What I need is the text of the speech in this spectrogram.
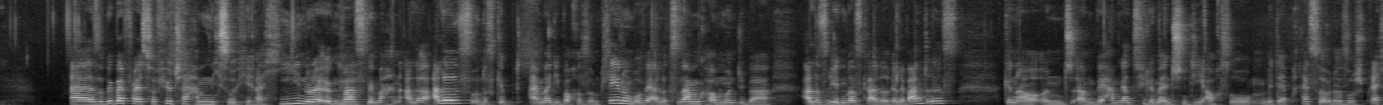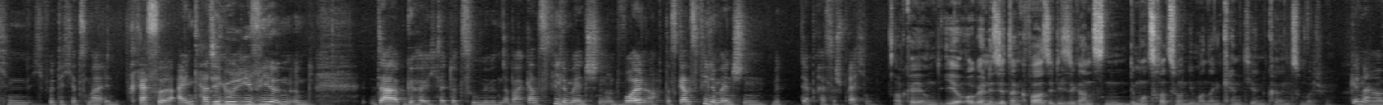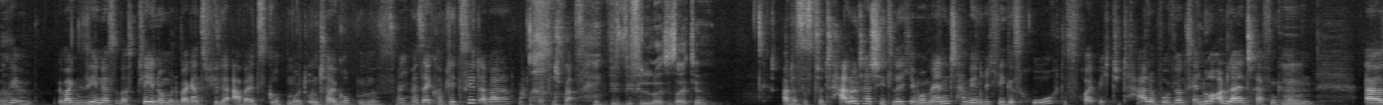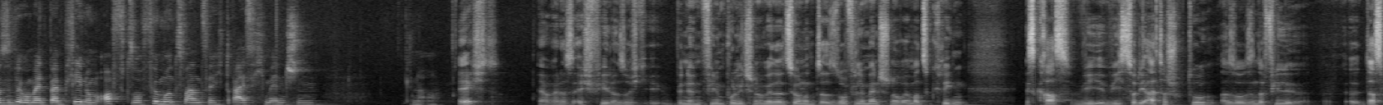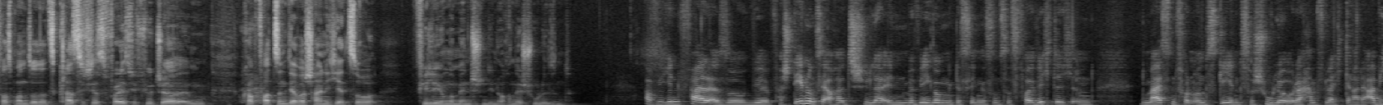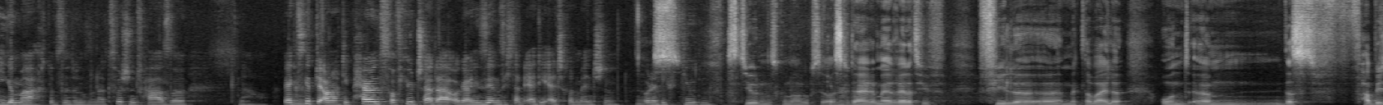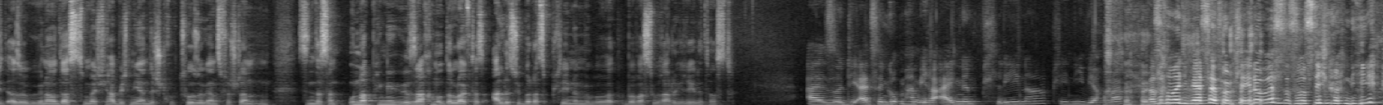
Also wir bei Fridays for Future haben nicht so Hierarchien oder irgendwas. Mhm. Wir machen alle alles und es gibt einmal die Woche so ein Plenum, wo wir alle zusammenkommen und über alles reden, was gerade relevant ist. Genau, und ähm, wir haben ganz viele Menschen, die auch so mit der Presse oder so sprechen. Ich würde dich jetzt mal in Presse einkategorisieren und da gehöre ich halt dazu. Wir sind aber ganz viele Menschen und wollen auch, dass ganz viele Menschen mit der Presse sprechen. Okay, und ihr organisiert dann quasi diese ganzen Demonstrationen, die man dann kennt hier in Köln zum Beispiel? Genau, ja. wir organisieren das über das Plenum und über ganz viele Arbeitsgruppen und Untergruppen. Das ist manchmal sehr kompliziert, aber macht sehr viel Spaß. wie, wie viele Leute seid ihr? Oh, das ist total unterschiedlich. Im Moment haben wir ein richtiges Hoch. Das freut mich total, obwohl wir uns ja nur online treffen können. Mhm. Äh, sind wir im Moment beim Plenum oft so 25, 30 Menschen. Genau. Echt? Ja, okay, das ist echt viel. Also ich bin ja in vielen politischen Organisationen und so viele Menschen auf einmal zu kriegen, ist krass. Wie, wie ist so die Altersstruktur? Also sind da viele, äh, das, was man so als klassisches Fridays for Future im Kopf hat, sind ja wahrscheinlich jetzt so viele junge Menschen, die noch in der Schule sind. Auf jeden Fall. Also wir verstehen uns ja auch als Schüler in Bewegung, deswegen ist uns das voll wichtig. Und die meisten von uns gehen zur Schule oder haben vielleicht gerade Abi gemacht und sind in so einer Zwischenphase. Genau. Es mhm. gibt ja auch noch die Parents for Future, da organisieren sich dann eher die älteren Menschen ja, oder die Students. Students, genau, gibt's ja auch. Genau. Es gibt ja immer relativ viele äh, mittlerweile. Und ähm, das habe ich, also genau das zum Beispiel habe ich nie an der Struktur so ganz verstanden. Sind das dann unabhängige Sachen oder läuft das alles über das Plenum, über, über was du gerade geredet hast? Also die einzelnen Gruppen haben ihre eigenen Pläne, Pläni, wie auch immer. Was auch immer die Mehrzahl von Plenum ist, das wusste ich noch nie.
